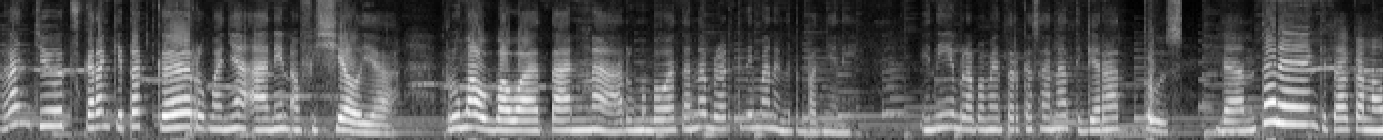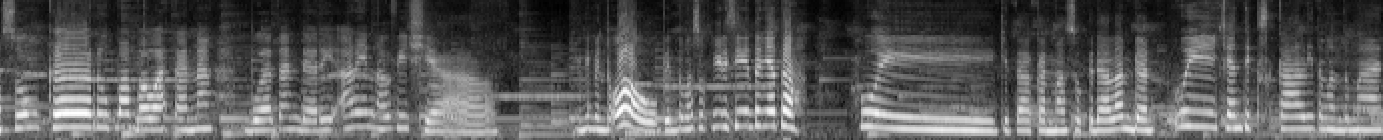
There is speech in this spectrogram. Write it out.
Lanjut, sekarang kita ke rumahnya Anin Official ya. Rumah bawah tanah. Rumah bawah tanah berarti di mana nih tempatnya nih? Ini berapa meter ke sana? 300 dan tadeng kita akan langsung ke rumah bawah tanah buatan dari Anin Official ini pintu oh pintu masuknya di sini ternyata Wih, kita akan masuk ke dalam dan wih, cantik sekali teman-teman.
